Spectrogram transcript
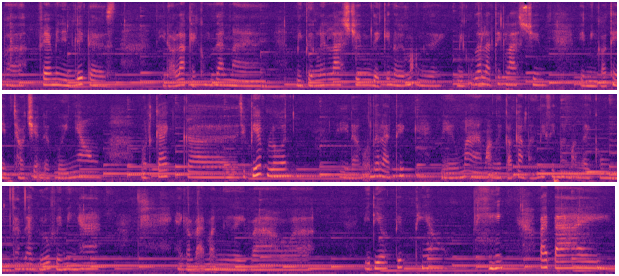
uh, Feminine Leaders. Thì đó là cái không gian mà mình thường lên livestream để kết nối với mọi người. Mình cũng rất là thích livestream vì mình có thể trò chuyện được với nhau một cách uh, trực tiếp luôn. Thì đó cũng rất là thích. Nếu mà mọi người có cảm hứng thì xin mời mọi người cùng tham gia group với mình ha. Hẹn gặp lại mọi người vào uh, video tiếp theo. 拜拜。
